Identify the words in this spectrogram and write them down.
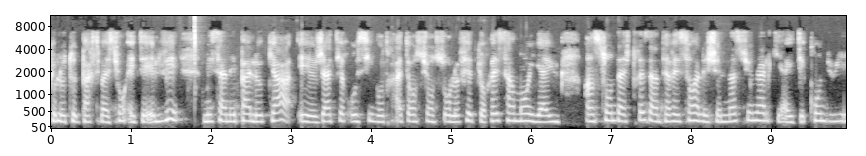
que le taux de participation était élevé. Mais ça n'est pas le cas et j'attire aussi votre attention sur le fait que récemment, il y a eu un sondage très intéressant à l'échelle nationale qui a été conduit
